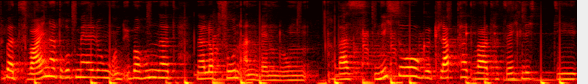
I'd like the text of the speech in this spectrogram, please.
über 200 Rückmeldungen und über 100 Naloxon-Anwendungen. Was nicht so geklappt hat, war tatsächlich die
